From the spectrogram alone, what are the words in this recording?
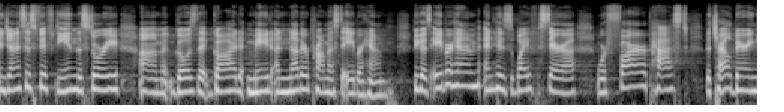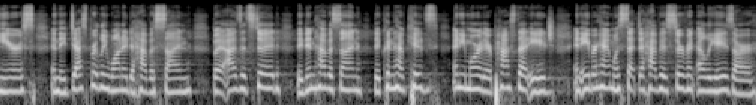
In Genesis 15, the story um, goes that God made another promise to Abraham because Abraham and his wife Sarah were far past the childbearing years and they desperately wanted to have a son. But as it stood, they didn't have a son, they couldn't have kids anymore, they're past that age. And Abraham was set to have his servant Eliezer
